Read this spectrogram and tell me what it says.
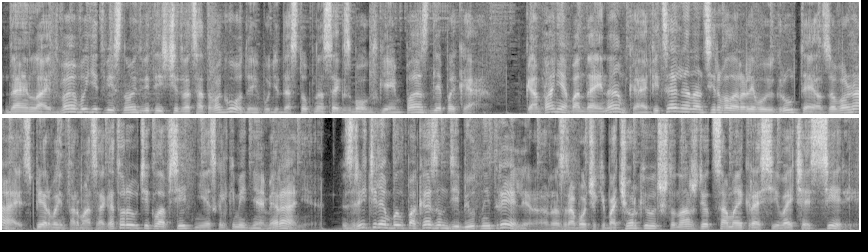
Dying Light 2 выйдет весной 2020 года и будет доступна с Xbox Game Pass для ПК. Компания Bandai Namco официально анонсировала ролевую игру Tales of Arise, первая информация о которой утекла в сеть несколькими днями ранее. Зрителям был показан дебютный трейлер. Разработчики подчеркивают, что нас ждет самая красивая часть серии.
